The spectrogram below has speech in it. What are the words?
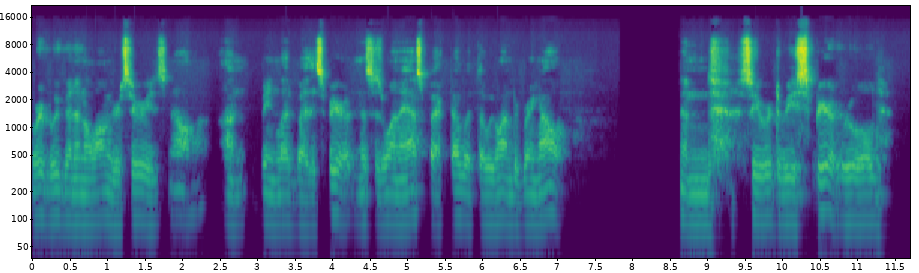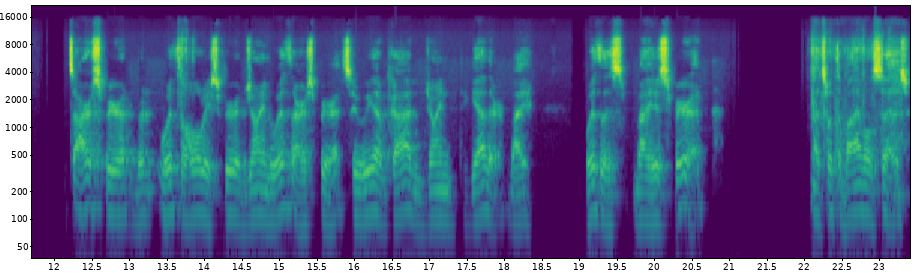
We're, we've been in a longer series now on being led by the Spirit, and this is one aspect of it that we wanted to bring out. And see, we're to be spirit ruled. It's our spirit, but with the Holy Spirit joined with our spirit. See, we have God joined together by with us by His Spirit. That's what the Bible says.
